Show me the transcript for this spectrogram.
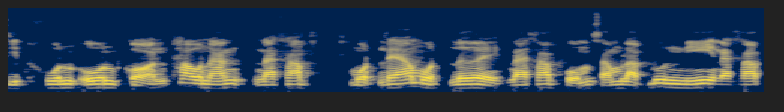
สิทธิ์คุณโอนก่อนเท่านั้นนะครับ หมดแล้วหมดเลยนะครับ ผมสำหรับรุ่นนี้นะครับ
